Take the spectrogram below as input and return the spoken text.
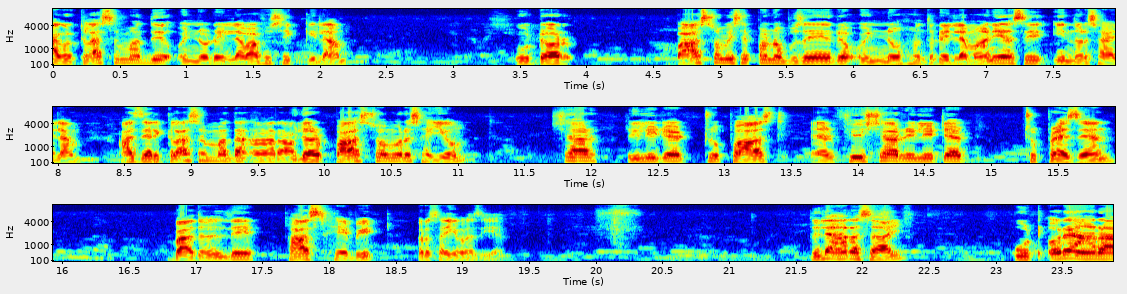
আগর ক্লাসের মধ্যে অন্য ডেলাভাবে শিখিলাম উটর পাঁচ ফর্ম হিসেবে পানো বুঝাই অন্য হন্তর ডেলা মানে আছে ইনর চাইলাম। আজ আর ক্লাসের মধ্যে আরা উইলার পাঁচ ফর্মরে চাইম future related to past and future related to present badal the past habit or sayamazia তাহলে আরা চাই। উট ওরে আরা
